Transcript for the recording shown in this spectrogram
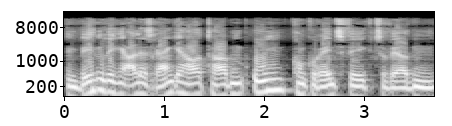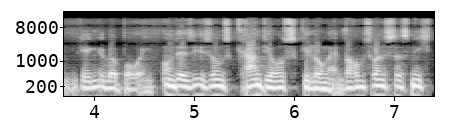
im Wesentlichen alles reingehaut haben, um konkurrenzfähig zu werden gegenüber Boeing. Und es ist uns grandios gelungen. Warum soll uns das nicht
